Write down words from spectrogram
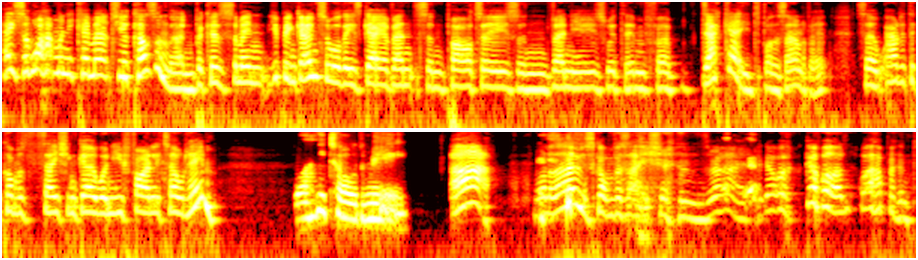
Hey, so what happened when you came out to your cousin then? Because I mean, you've been going to all these gay events and parties and venues with him for decades, by the sound of it. So how did the conversation go when you finally told him? Well, he told me. Ah, one of those conversations, right? Go, go on. What happened?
